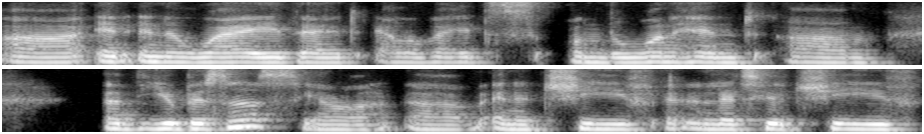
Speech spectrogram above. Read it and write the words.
uh, in, in a way that elevates, on the one hand, um, uh, your business, you know, um, and achieve and lets you achieve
